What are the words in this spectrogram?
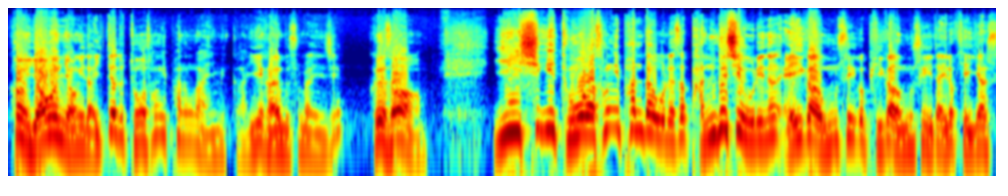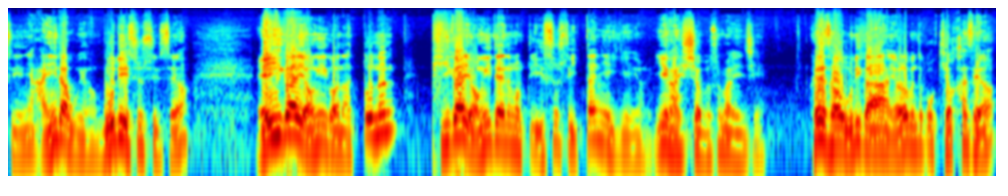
그럼 0은 0이다. 이때도 등호 성립하는 거 아닙니까? 이해가요? 무슨 말인지? 그래서 이 식이 등호가 성립한다고 그래서 반드시 우리는 A가 음수이고 B가 음수이다. 이렇게 얘기할 수 있느냐? 아니라고요. 모두 있을 수 있어요. A가 0이거나 또는 B가 0이 되는 것도 있을 수 있다는 얘기예요. 이해 가시죠? 무슨 말인지. 그래서 우리가 여러분들 꼭 기억하세요.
